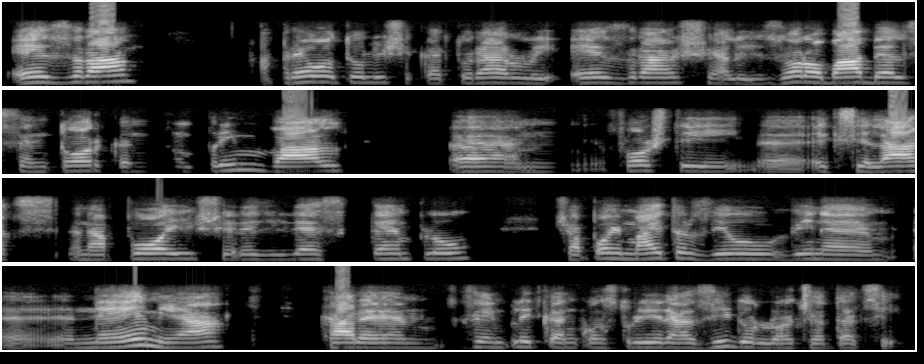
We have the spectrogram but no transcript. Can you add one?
Ezra, a preotului și cărturarului Ezra și a lui Zorobabel se întorc într-un prim val uh, foștii uh, exilați înapoi și rezidesc templu și apoi mai târziu vine uh, Neemia care se implică în construirea zidurilor cetății.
